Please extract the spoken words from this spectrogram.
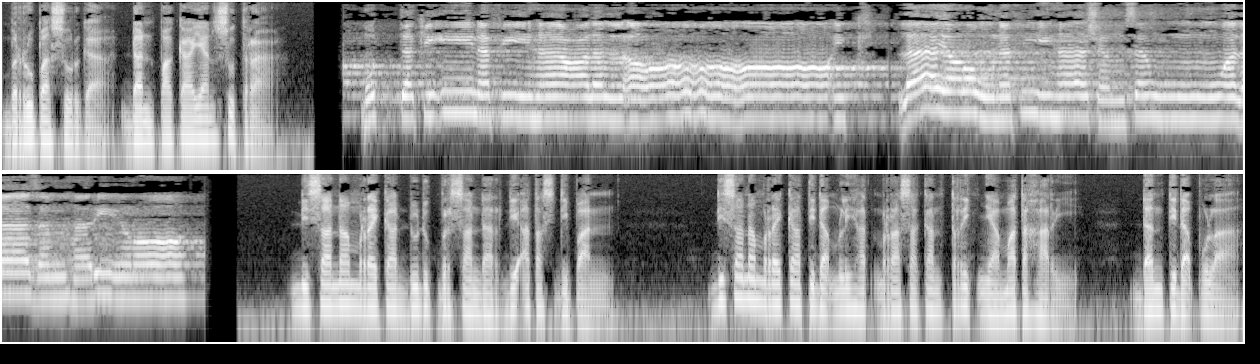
berupa surga dan pakaian sutra. متكئين فيها على الأرائك لا يرون فيها شمسا ولا زمهريرا Di sana mereka duduk bersandar di atas dipan. Di sana mereka tidak melihat merasakan teriknya matahari dan tidak pula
